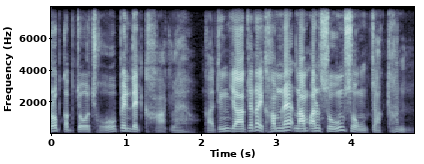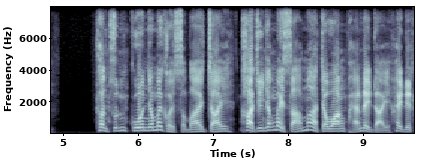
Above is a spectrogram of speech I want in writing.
รบกับโจโฉเป็นเด็ดขาดแล้วข้าจึงอยากจะได้คำแนะนำอันสูงส่งจากท่าน ท่านสุนกวนยังไม่ค่อยสบายใจข้าจึงยังไม่สามารถจะวางแผนใด ๆ ให้เด็ด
